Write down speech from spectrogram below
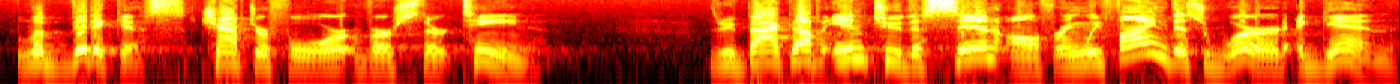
Leviticus chapter 4, verse 13. As we back up into the sin offering, we find this word again.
